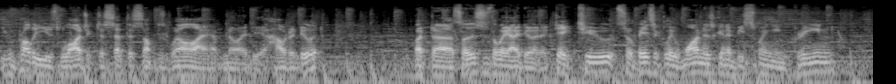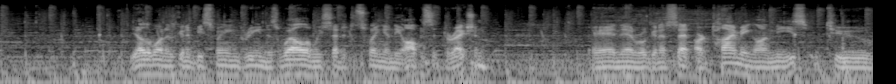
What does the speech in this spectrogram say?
you can probably use Logic to set this up as well. I have no idea how to do it. But, uh, so this is the way I do it. I take two, so basically one is going to be swinging green. The other one is going to be swinging green as well, and we set it to swing in the opposite direction. And then we're going to set our timing on these to...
